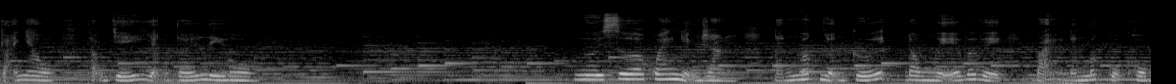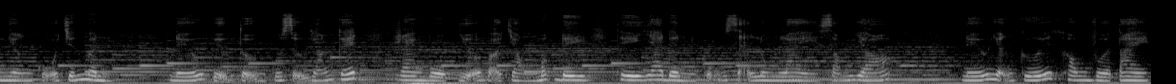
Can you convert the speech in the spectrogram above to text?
cãi nhau, thậm chí dẫn tới ly hôn. Người xưa quan niệm rằng đánh mất nhẫn cưới đồng nghĩa với việc bạn đánh mất cuộc hôn nhân của chính mình nếu biểu tượng của sự gắn kết, ràng buộc giữa vợ chồng mất đi thì gia đình cũng sẽ lung lay, sóng gió. Nếu nhẫn cưới không vừa tay,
